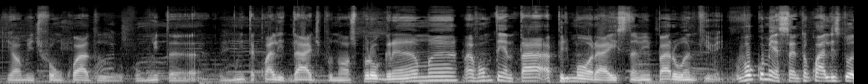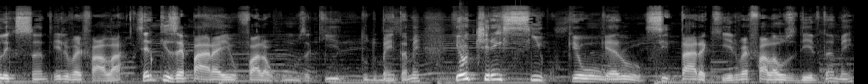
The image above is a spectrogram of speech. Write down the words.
que realmente foi um quadro com muita, com muita qualidade pro nosso programa. Mas vamos tentar aprimorar isso também para o ano que vem. Eu vou começar então com a lista do Alexander. Ele vai falar. Se ele quiser parar, eu falo alguns aqui. Tudo bem também. Eu tirei cinco que eu quero citar aqui. Ele vai falar os dele também.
